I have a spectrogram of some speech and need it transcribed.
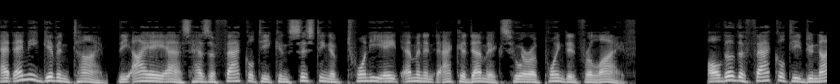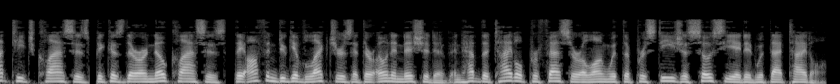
At any given time, the IAS has a faculty consisting of 28 eminent academics who are appointed for life. Although the faculty do not teach classes because there are no classes, they often do give lectures at their own initiative and have the title professor along with the prestige associated with that title.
